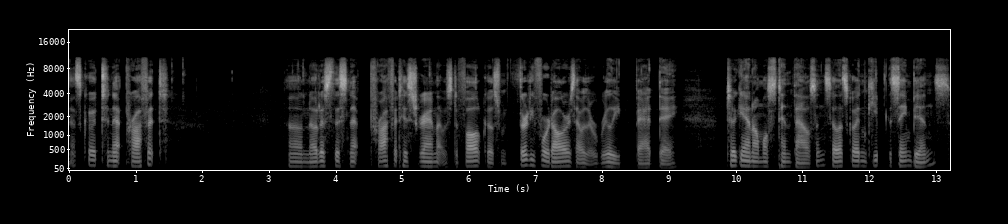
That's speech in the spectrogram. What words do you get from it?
Let's go to net profit. Uh, notice this net profit histogram that was default goes from $34, that was a really bad day, to again almost 10,000. So let's go ahead and keep the same bins.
